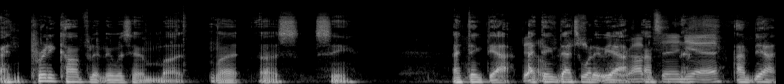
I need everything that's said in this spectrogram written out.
I'm pretty confident it was him, but let us see. I think yeah, I think for that's what it. Sugar Ray Yeah, I'm- Robinson. yeah. um, yeah.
